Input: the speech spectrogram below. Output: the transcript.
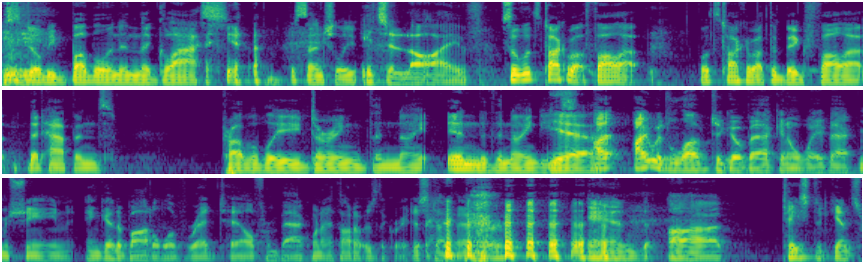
still be bubbling in the glass, essentially. it's alive. So let's talk about Fallout. Let's talk about the big fallout that happened probably during the night end of the 90s. Yeah, I, I would love to go back in a Wayback Machine and get a bottle of Red Tail from back when I thought it was the greatest stuff ever, and uh, taste it against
